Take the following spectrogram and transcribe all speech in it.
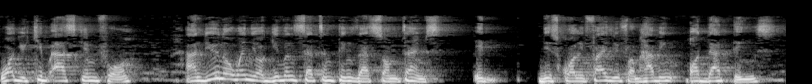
what you keep asking for. And do you know when you're given certain things that sometimes it disqualifies you from having other things?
